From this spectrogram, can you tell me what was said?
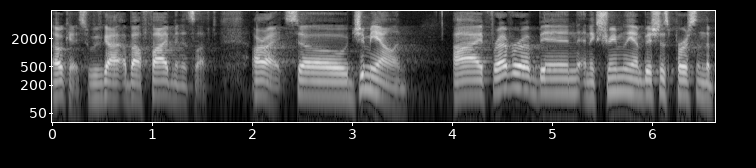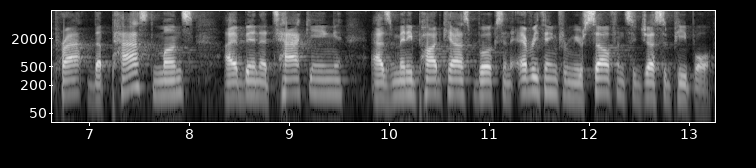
Okay, so we've got about five minutes left. All right, so Jimmy Allen. I forever have been an extremely ambitious person. The, pra- the past months, I have been attacking as many podcast books and everything from yourself and suggested people.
